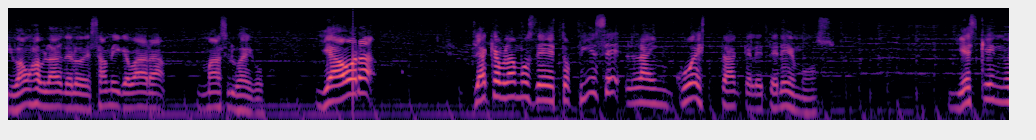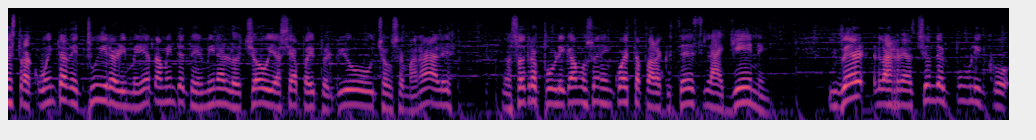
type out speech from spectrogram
Y vamos a hablar de lo de Sammy Guevara más luego. Y ahora, ya que hablamos de esto, fíjense la encuesta que le tenemos. Y es que en nuestra cuenta de Twitter inmediatamente terminan los shows, ya sea pay-per-view, shows semanales. Nosotros publicamos una encuesta para que ustedes la llenen y ver la reacción del público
